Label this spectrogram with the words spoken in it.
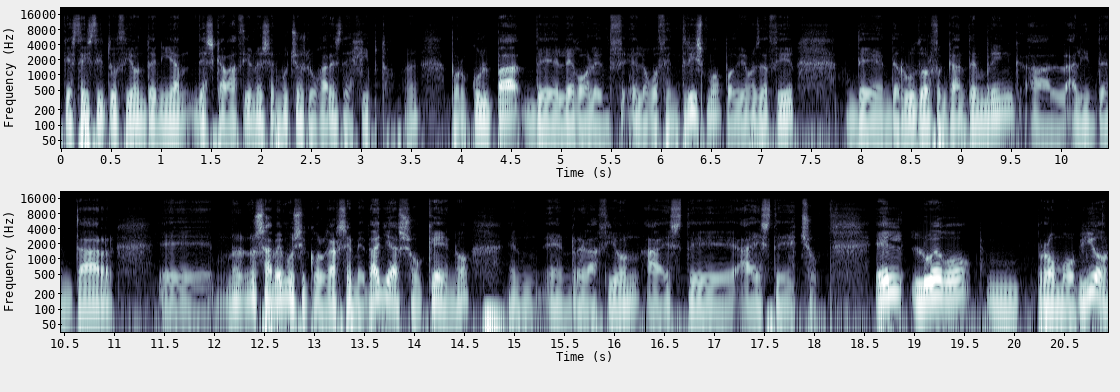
que esta institución tenía de excavaciones en muchos lugares de Egipto, ¿eh? por culpa del egocentrismo, podríamos decir, de, Rudolf Gantenbrink al, intentar, eh, no, sabemos si colgarse medallas o qué, ¿no? En, en relación a este, a este hecho. Él luego mm, promovió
